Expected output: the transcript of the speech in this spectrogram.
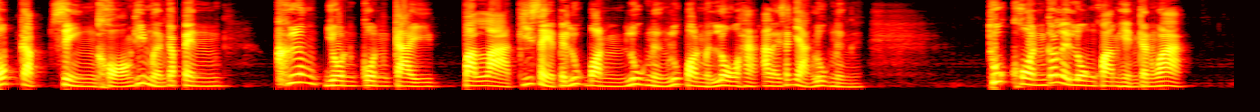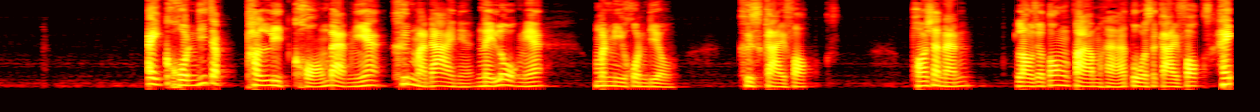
พบกับสิ่งของที่เหมือนกับเป็นเครื่องยนต์กลไกประหลาดพิเศษเป็นลูกบอลลูกหนึ่ง ลูกบอลเหมือนโลหะอะไรสักอย่างลูกหนึ่ง ทุกคนก็เลยลงความเห็นกันว่า ไอคนที่จะผลิตของแบบนี้ขึ้นมาได้เนี่ย ในโลกเนี้ย มันมีคนเดียว คือสกายฟ็อกเพราะฉะนั้นเราจะต้องตามหาตัวสกายฟ็อกให้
